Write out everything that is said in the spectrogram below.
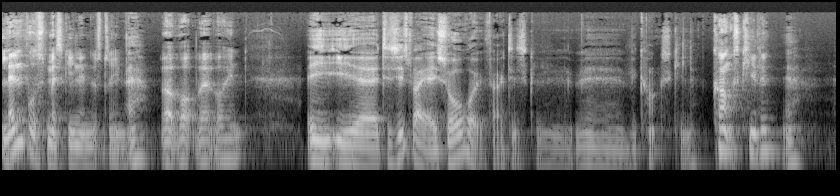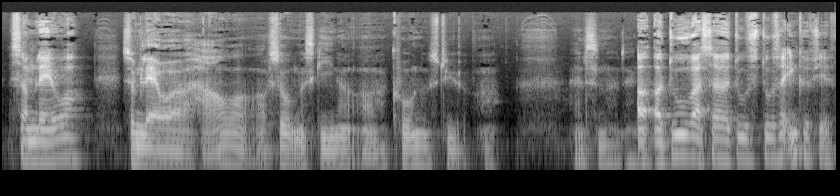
Landbrugsmaskinindustrien? Ja. Hvor, hvor, hvor, hvorhen? I, i, øh, til sidst var jeg i Sorø, faktisk, ved, ved, Kongskilde. Kongskilde, Ja. som laver... Som laver haver og såmaskiner og kornudstyr og alt sådan noget. Der. Og, og du var så du, du var så indkøbschef?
